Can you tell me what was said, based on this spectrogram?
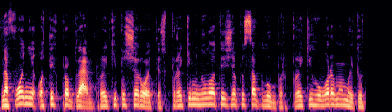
на фоні отих проблем, про які пише Reuters, про які минулого тижня писав Блумберг, про які говоримо ми тут.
